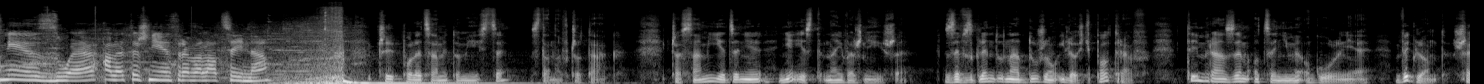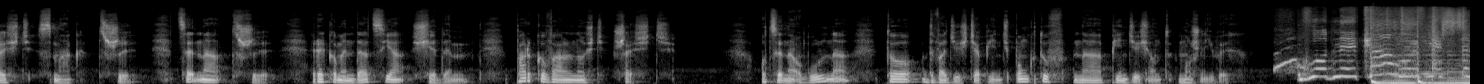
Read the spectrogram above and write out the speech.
nie jest złe, ale też nie jest rewelacyjne. Czy polecamy to miejsce? Stanowczo tak. Czasami jedzenie nie jest najważniejsze. Ze względu na dużą ilość potraw, tym razem ocenimy ogólnie. Wygląd 6, smak 3, cena 3, rekomendacja 7, parkowalność 6. Ocena ogólna to 25 punktów na 50 możliwych. Głodny kamur w mieście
